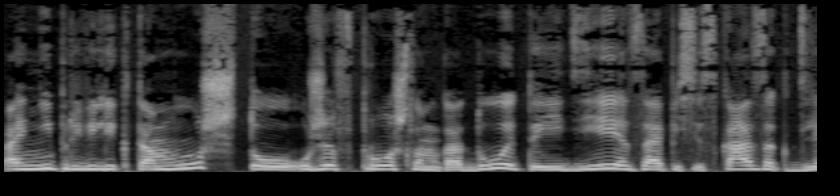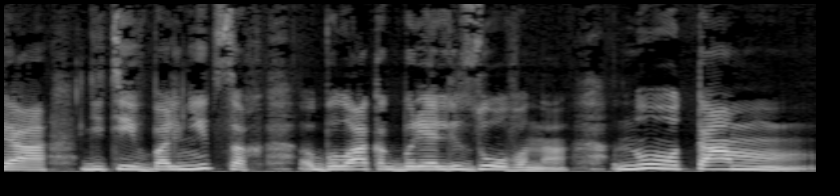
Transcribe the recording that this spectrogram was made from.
они привели к тому, что уже в прошлом году эта идея записи сказок для детей в больницах была как бы реализована. Но там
